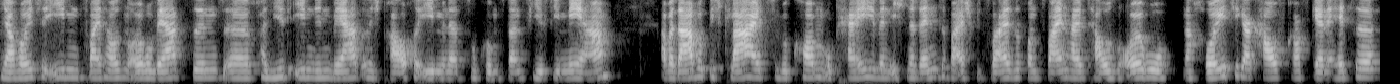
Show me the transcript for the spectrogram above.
ja heute eben 2000 Euro wert sind, äh, verliert eben den Wert und ich brauche eben in der Zukunft dann viel, viel mehr. Aber da wirklich Klarheit zu bekommen, okay, wenn ich eine Rente beispielsweise von zweieinhalbtausend Euro nach heutiger Kaufkraft gerne hätte,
